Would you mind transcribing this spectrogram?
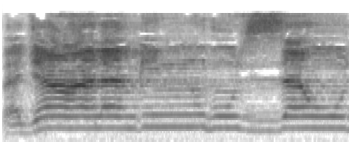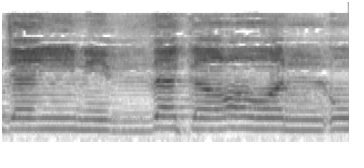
فَجَعَلَ مِنْهُ الزَّوْجَيْنِ الذَّكَرَ وَالْأُنثَىٰ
